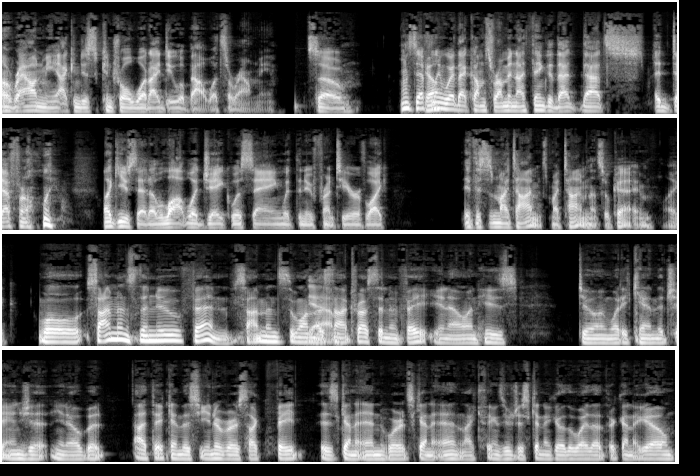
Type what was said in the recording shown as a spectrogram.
around me. I can just control what I do about what's around me. So that's definitely yeah. where that comes from. And I think that, that that's definitely, like you said, a lot what Jake was saying with the new frontier of like, if this is my time, it's my time. And that's okay. Like, well, Simon's the new Finn. Simon's the one yeah. that's not trusted in fate, you know, and he's doing what he can to change it, you know. But I think in this universe, like fate is going to end where it's going to end. Like things are just going to go the way that they're going to go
